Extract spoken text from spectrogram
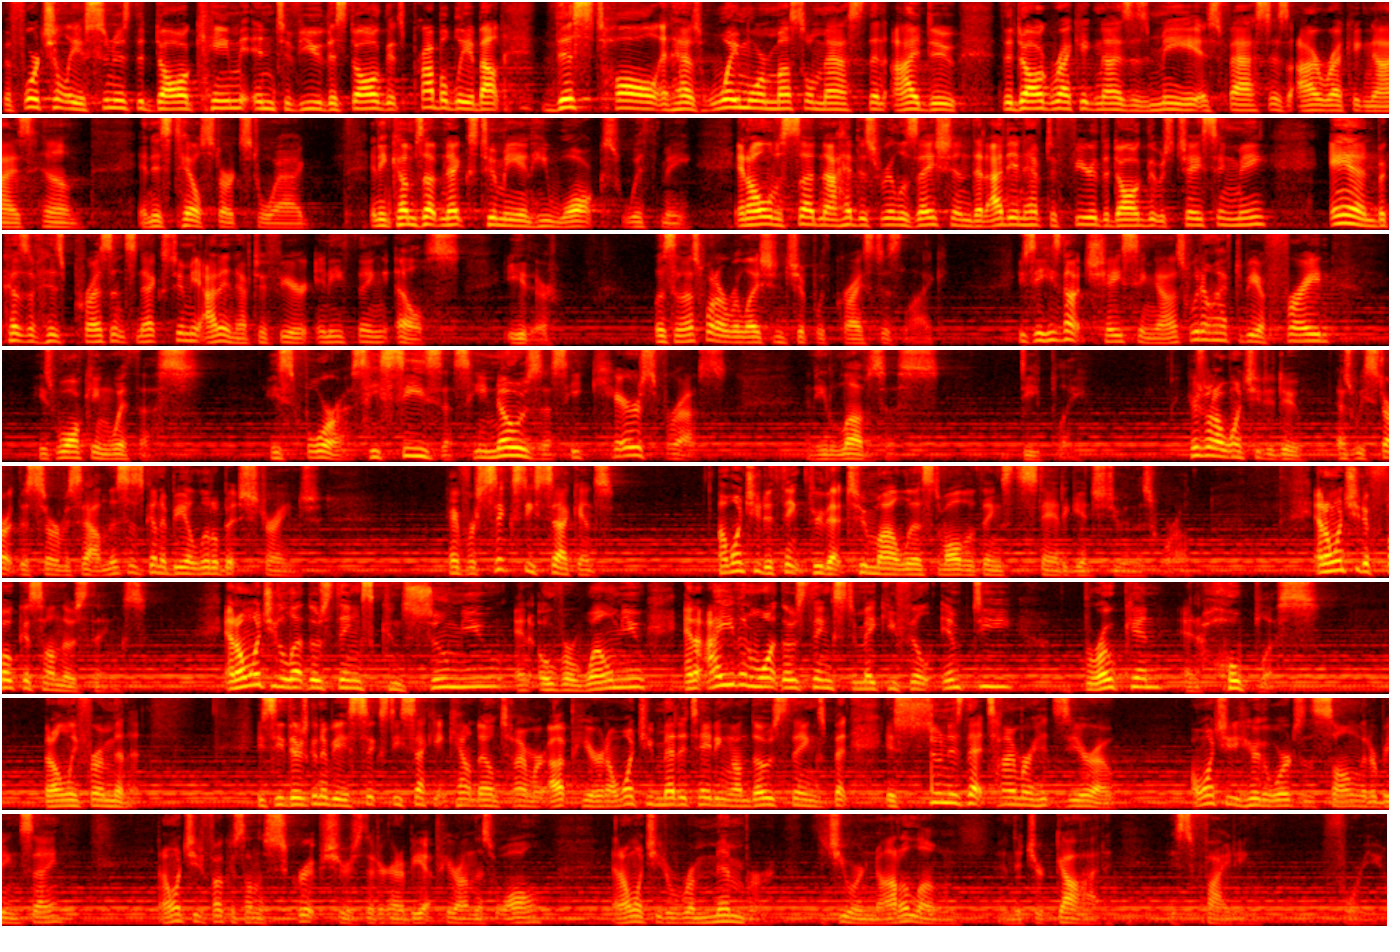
But fortunately, as soon as the dog came into view, this dog that's probably about this tall and has way more muscle mass than I do, the dog recognizes me as fast as I recognize him and his tail starts to wag. And he comes up next to me and he walks with me. And all of a sudden, I had this realization that I didn't have to fear the dog that was chasing me. And because of his presence next to me, I didn't have to fear anything else either. Listen, that's what our relationship with Christ is like. You see, he's not chasing us. We don't have to be afraid. He's walking with us, he's for us. He sees us, he knows us, he cares for us, and he loves us deeply. Here's what I want you to do as we start this service out. And this is going to be a little bit strange. Okay, for 60 seconds, I want you to think through that two mile list of all the things that stand against you in this world. And I want you to focus on those things. And I want you to let those things consume you and overwhelm you. And I even want those things to make you feel empty, broken, and hopeless, but only for a minute. You see, there's going to be a 60 second countdown timer up here, and I want you meditating on those things. But as soon as that timer hits zero, I want you to hear the words of the song that are being sang. And I want you to focus on the scriptures that are going to be up here on this wall. And I want you to remember that you are not alone and that your God is fighting for you.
